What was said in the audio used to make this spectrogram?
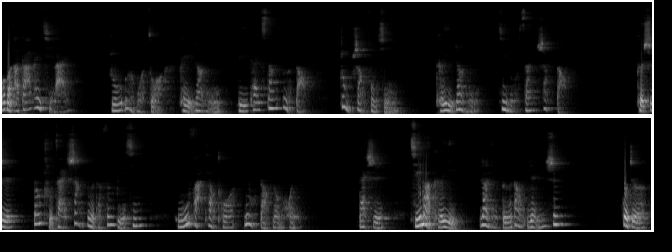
我把它搭配起来。诸恶莫作，可以让你离开三恶道；众善奉行，可以让你进入三善道。可是，都处在善恶的分别心，无法跳脱六道轮回。但是，起码可以让你得到人生，或者。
